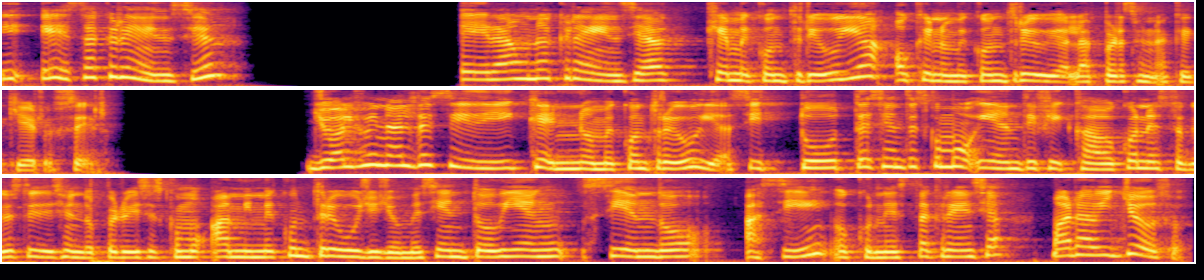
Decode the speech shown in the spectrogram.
Y esa creencia era una creencia que me contribuía o que no me contribuía a la persona que quiero ser. Yo al final decidí que no me contribuía. Si tú te sientes como identificado con esto que estoy diciendo, pero dices como a mí me contribuye, yo me siento bien siendo así o con esta creencia, maravilloso.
